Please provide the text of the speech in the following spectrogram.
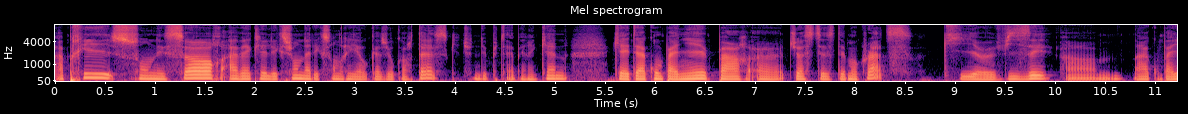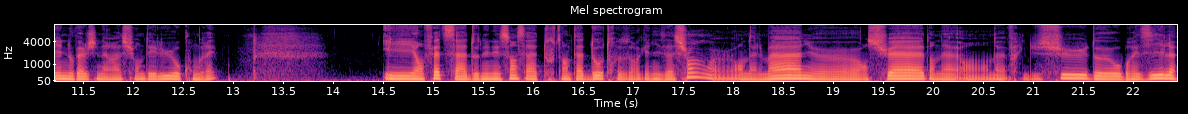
a pris son essor avec l'élection d'Alexandria Ocasio-Cortez, qui est une députée américaine, qui a été accompagnée par euh, Justice Democrats, qui euh, visait à, accompagner une nouvelle génération d'élus au Congrès. Et en fait, ça a donné naissance à tout un tas d'autres organisations, euh, en Allemagne, en Suède, en, Afrique du Sud, au Brésil,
